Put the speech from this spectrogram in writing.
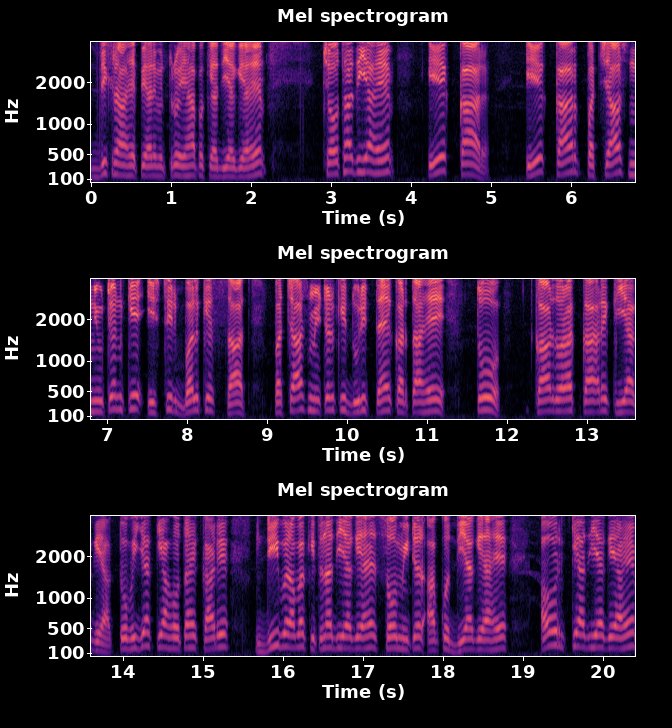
दिख रहा है, प्यारे मित्रों, यहाँ पर क्या दिया गया है? चौथा दिया है, एक कार। एक कार 50 न्यूटन के स्थिर बल के साथ 50 मीटर की दूरी तय करता है तो कार द्वारा कार्य किया गया। तो भैया, क्या होता है? कार्य डी बराबर कितना दिया गया है? 100 मीटर आपको दिया गया है और क्या दिया गया है?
